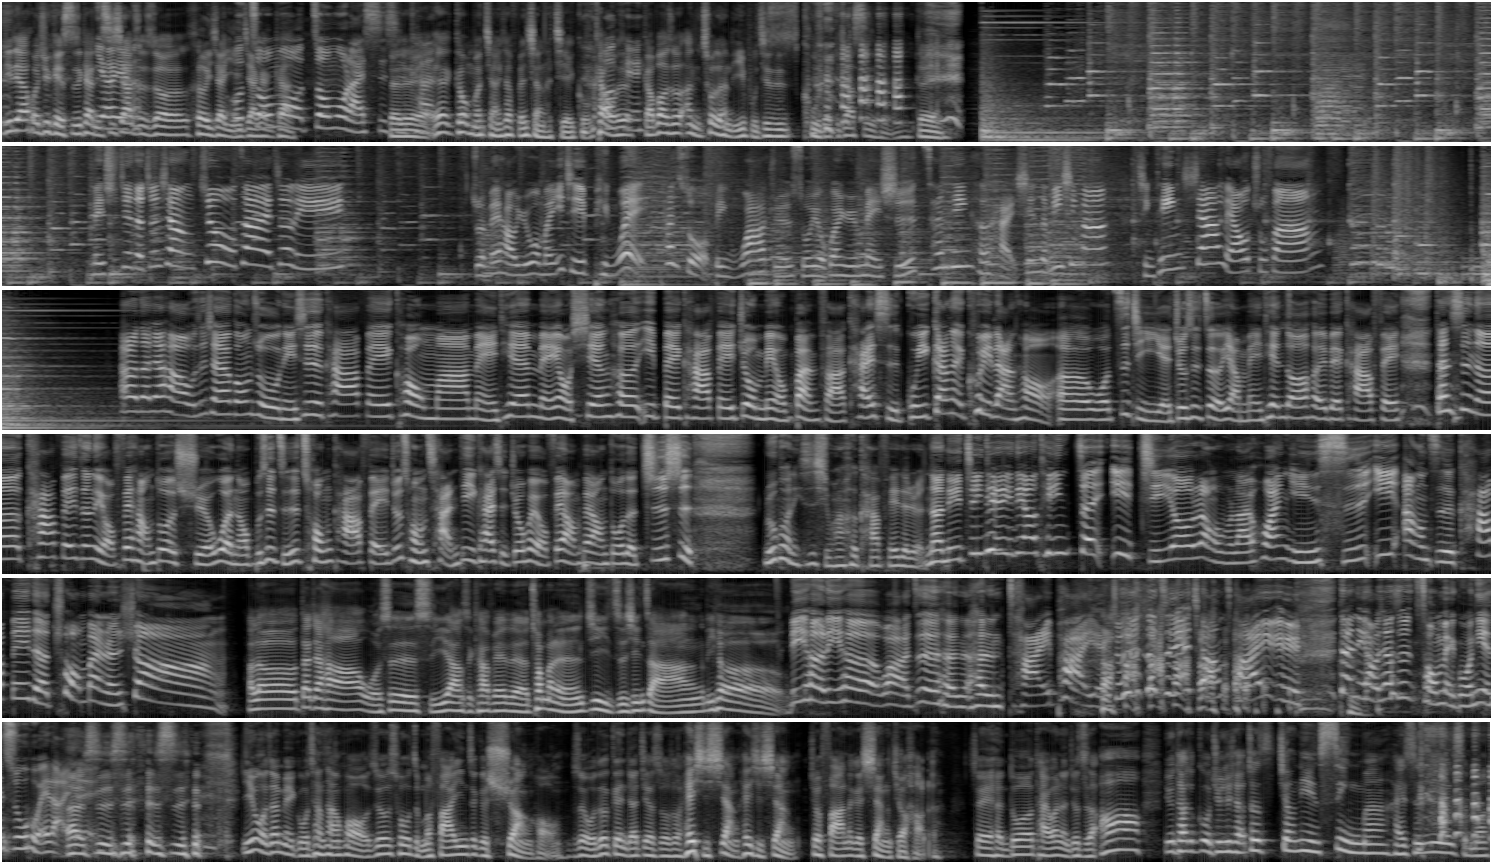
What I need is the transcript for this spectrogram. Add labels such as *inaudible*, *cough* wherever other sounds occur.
你等下回去可以试试看，你吃虾子的时候喝一下椰浆看看。周末周末来试试看，对对对，要跟我们讲一下分享的结果，看我 *laughs* 搞不好说啊，你错的很离谱，其实苦的比较适合。*laughs* 对。美食界的真相就在这里，准备好与我们一起品味、探索并挖掘所有关于美食、餐厅和海鲜的秘辛吗？请听《瞎聊厨房》。Hello，大家好，我是虾虾公主。你是咖啡控吗？每天没有先喝一杯咖啡就没有办法开始规工的溃烂吼。呃，我自己也就是这样，每天都要喝一杯咖啡。但是呢，咖啡真的有非常多的学问哦，不是只是冲咖啡，就从产地开始就会有非常非常多的知识。如果你是喜欢喝咖啡的人，那你今天一定要听这一集哦！让我们来欢迎十一盎司咖啡的创办人上。Hello，大家好，我是十一盎司咖啡的创办人暨执行长李贺。李贺，李贺，哇，这很很台派耶，*laughs* 就是直接讲台语。但你好像是从美国念书回来的。呃，是是是，因为我在美国常常吼，我就说怎么发音这个 Sean 吼，所以我就跟人家介绍说说，嘿是像，黑喜像，就发那个像就好了。所以很多台湾人就知道哦，因为他的过去就想，这个叫念姓吗？还是念什么？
